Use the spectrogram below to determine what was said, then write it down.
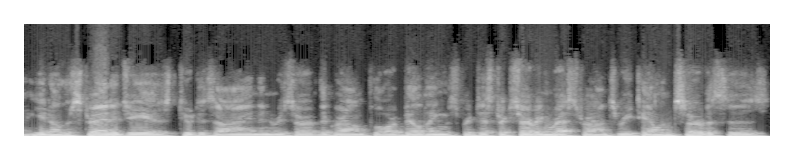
you know the strategy is to design and reserve the ground floor buildings for district serving restaurants, retail, and services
